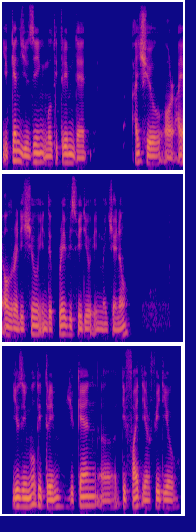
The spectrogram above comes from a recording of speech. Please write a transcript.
you can using multi-trim that I show or I already show in the previous video in my channel. Using multi-trim, you can uh, divide your video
